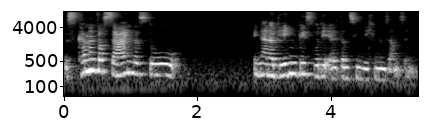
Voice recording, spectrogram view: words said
Es kann einfach sein, dass du in einer Gegend bist, wo die Eltern ziemlich mühsam sind.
